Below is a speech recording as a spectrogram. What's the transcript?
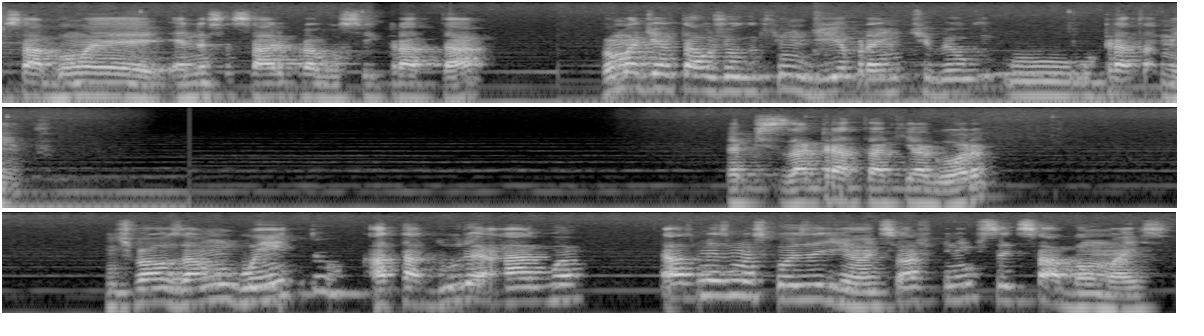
O sabão é, é necessário para você tratar. Vamos adiantar o jogo aqui um dia para a gente ver o, o, o tratamento. Vai precisar tratar aqui agora. A gente vai usar unguento, atadura, água, as mesmas coisas de antes. Eu acho que nem precisa de sabão mais.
